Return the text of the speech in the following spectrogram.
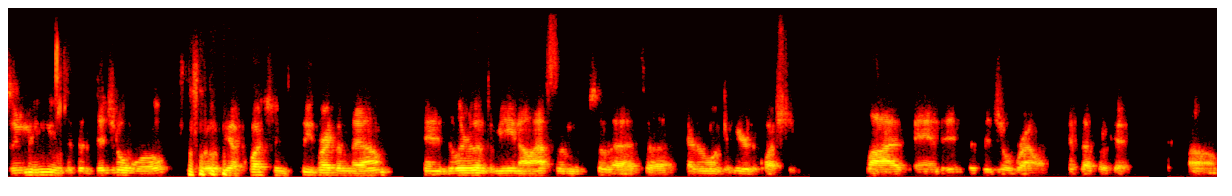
zooming into the digital world. So if you have questions, please write them down and deliver them to me, and I'll ask them so that uh, everyone can hear the question live and in the digital realm, if that's okay. Um,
